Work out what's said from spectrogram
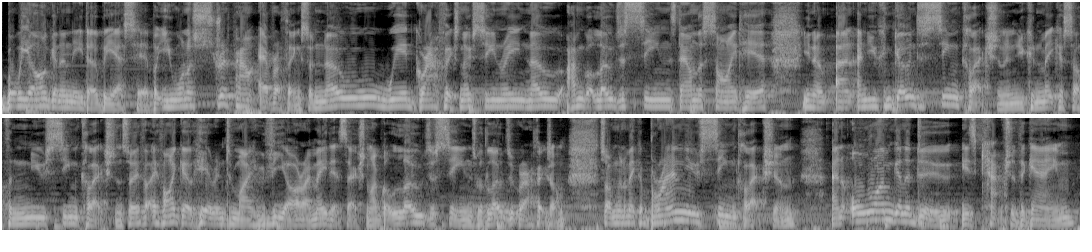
but we are going to need OBS here. But you want to strip out everything. So no weird graphics, no scenery, no, I haven't got loads of scenes down the side here, you know, and, and you can go into scene collection and you can make yourself a new scene collection. So if, if I go here into my VR, I made it section, I've got loads of scenes with loads of graphics on. So I'm going to make a brand new scene collection and all I'm going to do is capture the game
